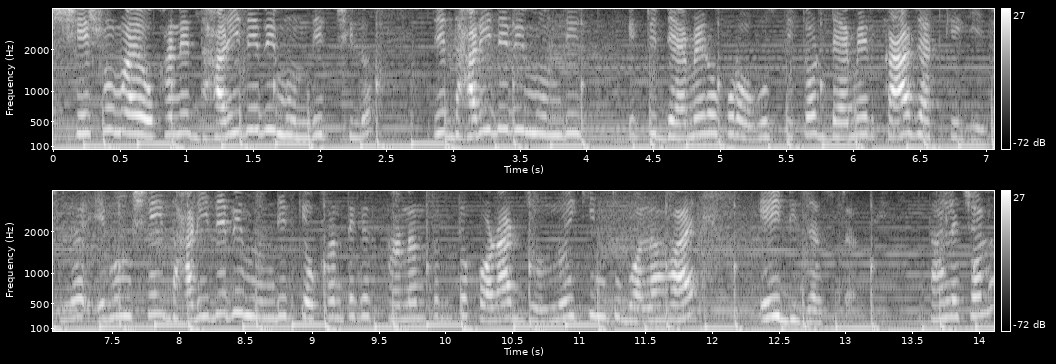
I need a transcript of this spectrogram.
সে সময় ওখানে ধারী দেবী মন্দির ছিল। যে ধারী দেবী মন্দির একটি ড্যামের ওপর অবস্থিত, ড্যামের কাজ আটকে গিয়েছিল এবং সেই ধারী দেবী মন্দিরকে ওখান থেকে স্থানান্তরিত করার জন্যই কিন্তু বলা হয় এই ডিজাস্টার। তাহলে চলো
